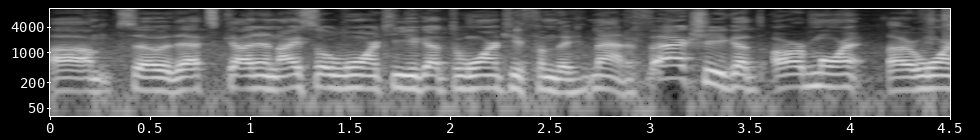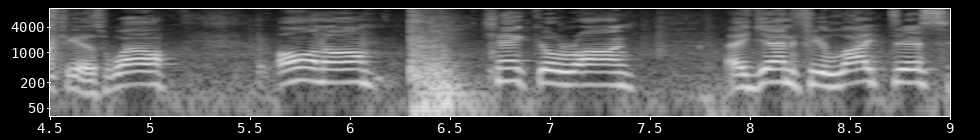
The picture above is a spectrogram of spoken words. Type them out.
Um, so that's got a nice little warranty. You got the warranty from the manufacturer, you got our, our warranty as well. All in all, can't go wrong. Again, if you like this,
